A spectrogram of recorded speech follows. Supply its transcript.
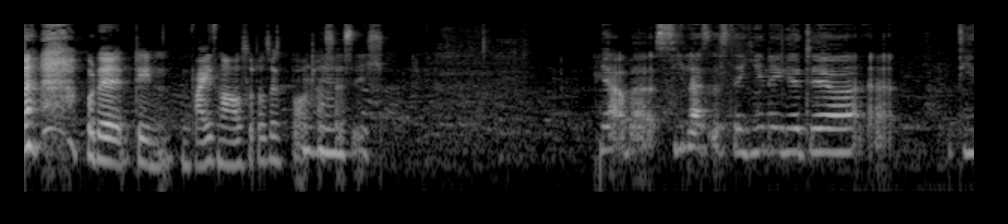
oder den Waisenhaus oder so gebaut, was Mhm. weiß ich. Ja, aber Silas ist derjenige, der äh, die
